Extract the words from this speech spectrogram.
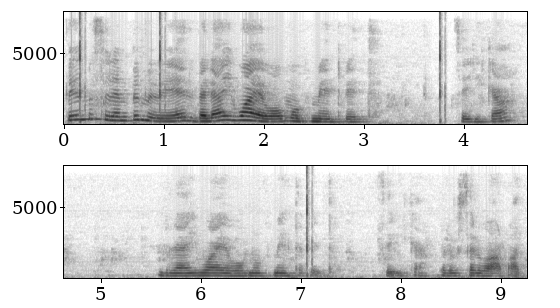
بێ مثلەن بمەوێ بەلای وایەوە مۆڤمێنت بێت سەیریکە بەلای وایەوە مۆڤمێنتە بێت سەیریکە بەرەو سەروا ڕات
